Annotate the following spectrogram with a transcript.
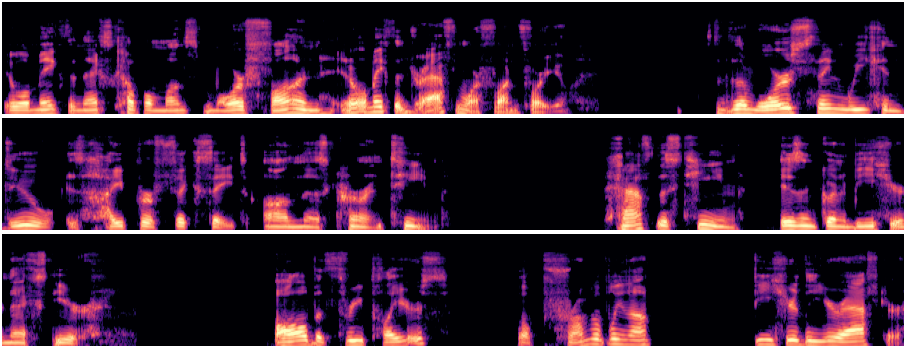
it will make the next couple months more fun. It will make the draft more fun for you. The worst thing we can do is hyper fixate on this current team. Half this team isn't going to be here next year. All but three players will probably not be here the year after.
